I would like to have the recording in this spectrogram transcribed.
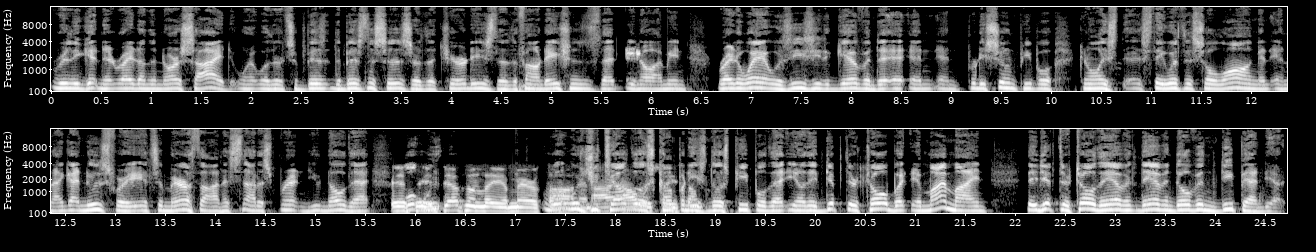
really getting it right on the north side, whether it's bus- the businesses or the charities, the, the foundations that, you know, I mean, right away it was easy to give and, to, and, and pretty soon people can only st- stay with it so long. And, and I got news for you. It's a marathon. It's not a sprint. And you know that. It's, What it's definitely a marathon. what would you tell I those companies, those people that you know they've dipped their toe, but in my mind, they dipped their toe. They haven't they haven't dove in the deep end yet.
